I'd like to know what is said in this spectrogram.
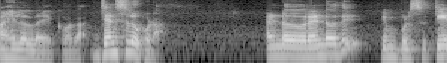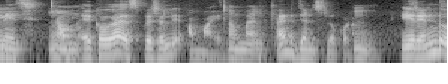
మహిళల్లో ఎక్కువగా జెంట్స్లో కూడా. అండ్ రెండవది పింపుల్స్ టీనేజ్ ఎక్కువగా ఎస్పెషల్లీ అమ్మాయిలు అమ్మాయిలకి. అండ్ జెంట్స్లో కూడా. ఈ రెండు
